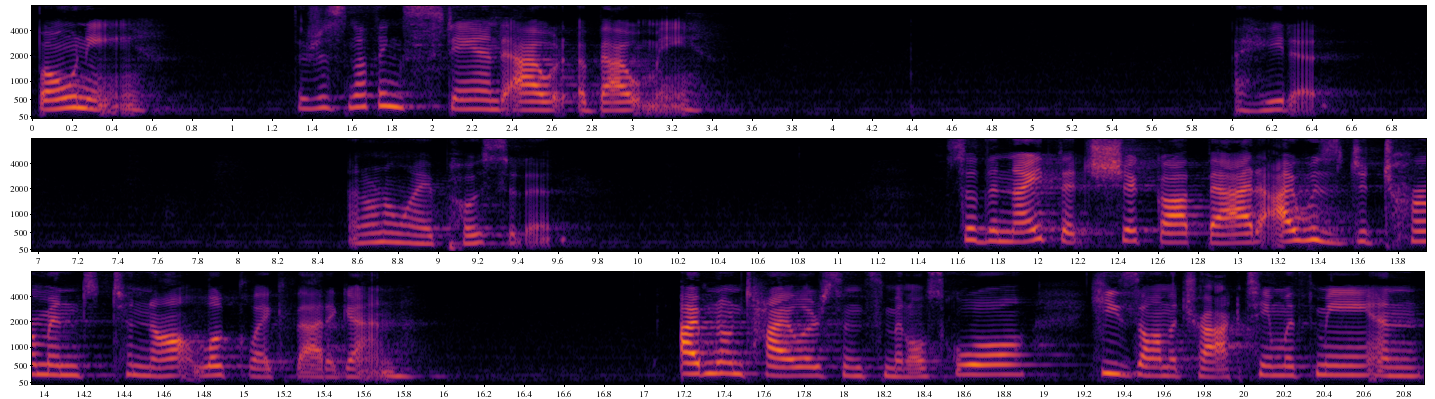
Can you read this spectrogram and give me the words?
bony. There's just nothing stand out about me. I hate it. I don't know why I posted it. So the night that shit got bad, I was determined to not look like that again. I've known Tyler since middle school. He's on the track team with me, and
